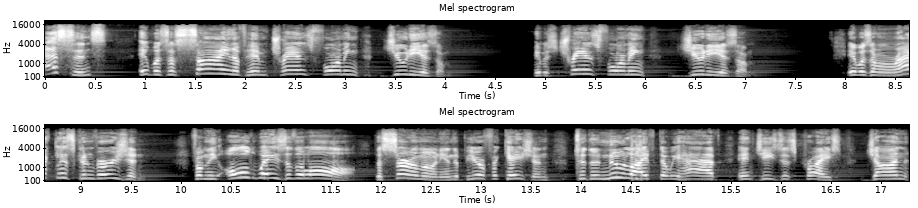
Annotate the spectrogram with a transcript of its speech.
essence, it was a sign of him transforming Judaism. It was transforming Judaism. It was a miraculous conversion from the old ways of the law, the ceremony, and the purification to the new life that we have in Jesus Christ. John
